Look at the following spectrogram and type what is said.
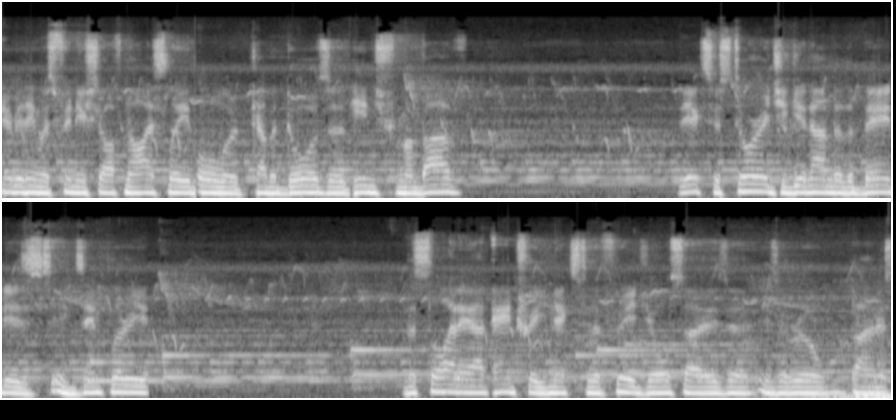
Everything was finished off nicely. All the cupboard doors are hinged from above. The extra storage you get under the bed is exemplary. The slide out pantry next to the fridge also is a, is a real bonus.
